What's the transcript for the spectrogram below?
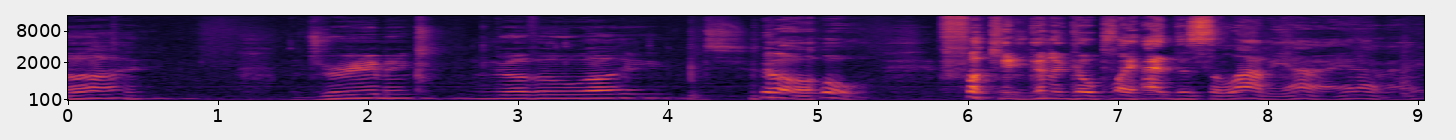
I'm dreaming of a white. Oh, fucking gonna go play hide the salami. All right, all right.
